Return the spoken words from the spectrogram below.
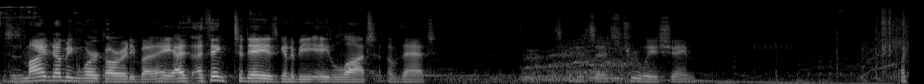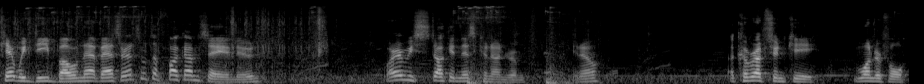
This is mind-numbing work already, but hey, I, I think today is going to be a lot of that. It's, it's, it's truly a shame. Why can't we debone that bastard? That's what the fuck I'm saying, dude. Why are we stuck in this conundrum? You know? A corruption key. Wonderful.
